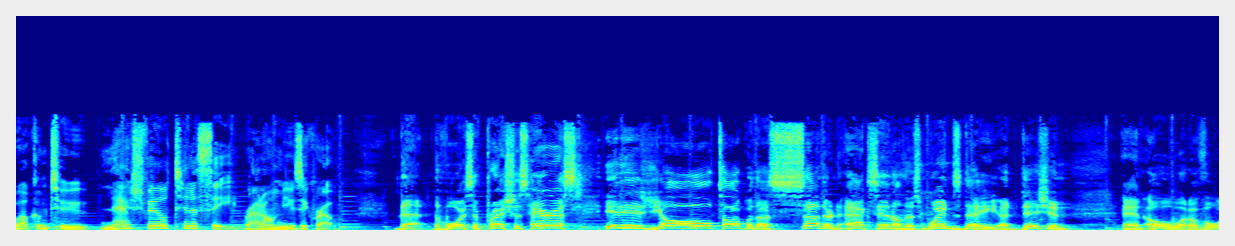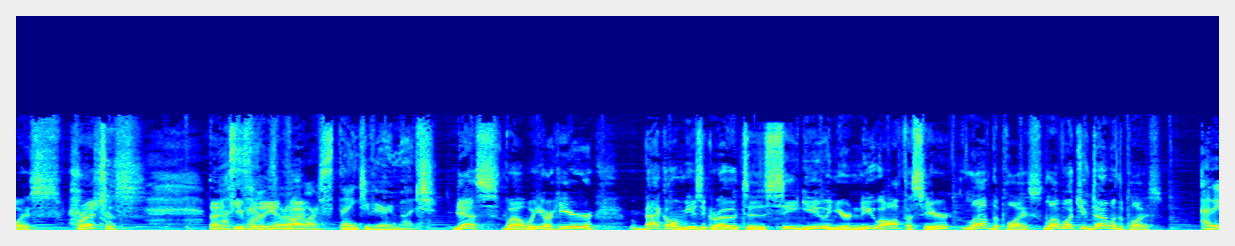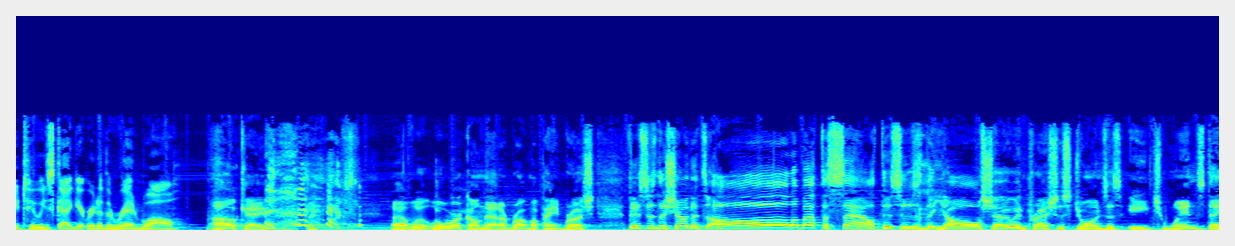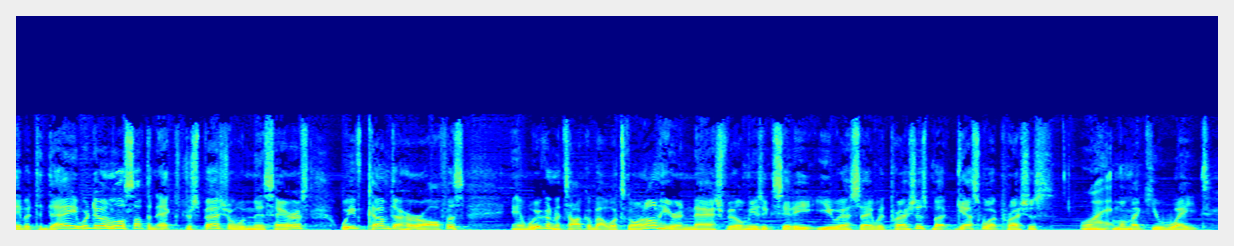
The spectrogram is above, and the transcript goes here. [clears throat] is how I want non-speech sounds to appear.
Welcome to Nashville, Tennessee, right on Music Row. That, the voice of Precious Harris. It is y'all talk with a southern accent on this Wednesday edition. And oh, what a voice. Precious. Thank you for the sounds are a invite. Thank you very much. Yes. Well, we are here back on Music Row to see you in your new office here. Love the place. Love what you've done with the place. I do too. We just got to get rid of the red wall. Okay. [laughs] Uh, we'll, we'll work on that. I brought my paintbrush. This is the show that's all about the South. This is the Y'all Show, and Precious joins us each Wednesday. But today we're doing a little something extra special with Miss Harris. We've come to her office, and we're going to talk about what's going on here in Nashville, Music City, USA with Precious. But guess what, Precious? What? I'm going to make you wait.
